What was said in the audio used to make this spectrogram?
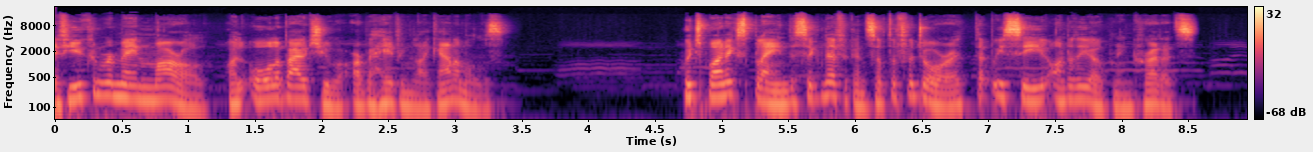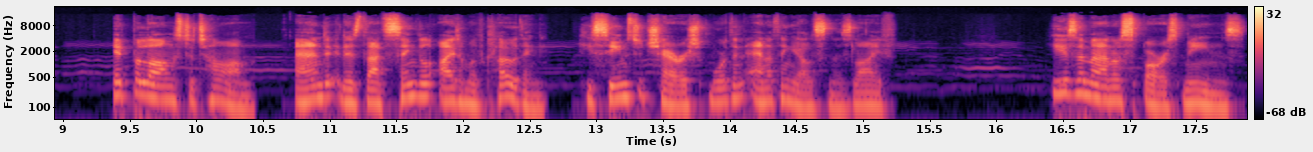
if you can remain moral while all about you are behaving like animals. Which might explain the significance of the fedora that we see under the opening credits. It belongs to Tom, and it is that single item of clothing he seems to cherish more than anything else in his life. He is a man of sparse means.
